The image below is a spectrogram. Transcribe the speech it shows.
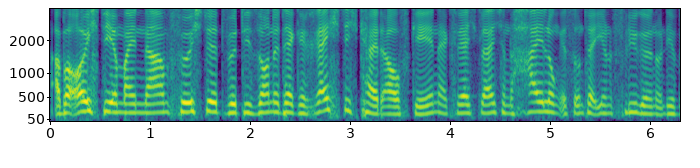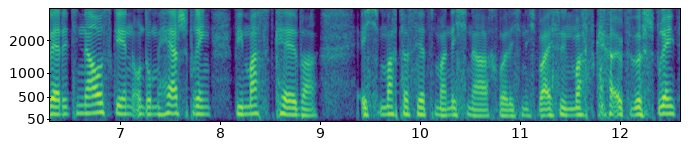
Aber euch, die ihr meinen Namen fürchtet, wird die Sonne der Gerechtigkeit aufgehen, erkläre ich gleich, und Heilung ist unter ihren Flügeln und ihr werdet hinausgehen und umherspringen wie Mastkälber. Ich mache das jetzt mal nicht nach, weil ich nicht weiß, wie ein Mastkalb so springt.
